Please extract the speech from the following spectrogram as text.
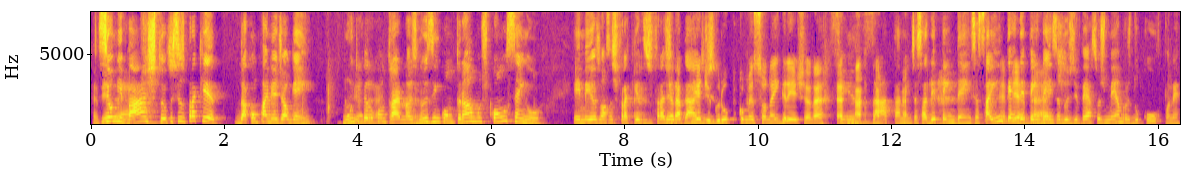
É se eu me basto, eu preciso para quê? Da companhia de alguém? Muito é pelo contrário, nós é. nos encontramos com o Senhor em meio às nossas fraquezas é. e fragilidades. Terapia de grupo começou na igreja, né? Sim, exatamente. essa dependência, essa é interdependência dos diversos membros do corpo, né?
